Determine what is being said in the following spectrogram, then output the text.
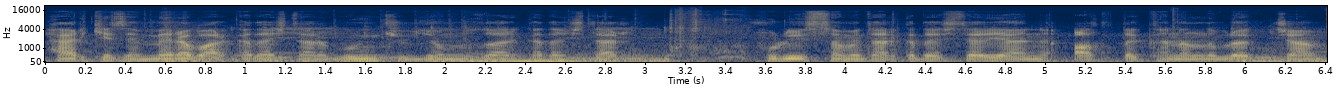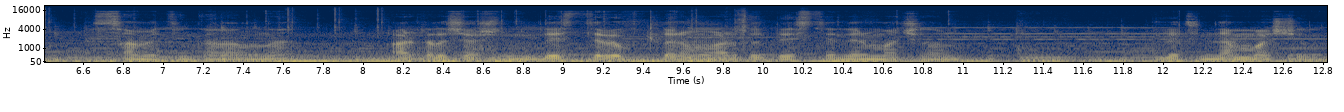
Herkese merhaba arkadaşlar. Bugünkü videomuzda arkadaşlar Furious Samet arkadaşlar yani altta kanalını bırakacağım. Samet'in kanalını. Arkadaşlar şimdi deste ve kutlarım vardı. Destelerimi açalım. Platinden başlayalım.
